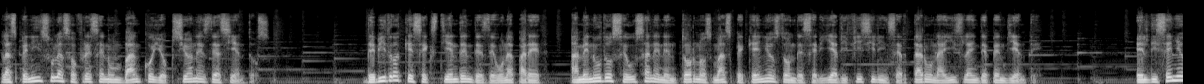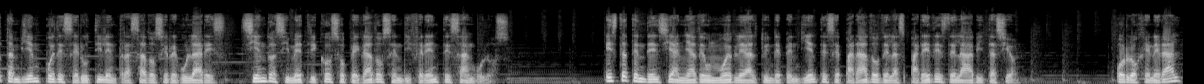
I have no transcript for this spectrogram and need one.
las penínsulas ofrecen un banco y opciones de asientos. Debido a que se extienden desde una pared, a menudo se usan en entornos más pequeños donde sería difícil insertar una isla independiente. El diseño también puede ser útil en trazados irregulares, siendo asimétricos o pegados en diferentes ángulos. Esta tendencia añade un mueble alto independiente separado de las paredes de la habitación. Por lo general,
